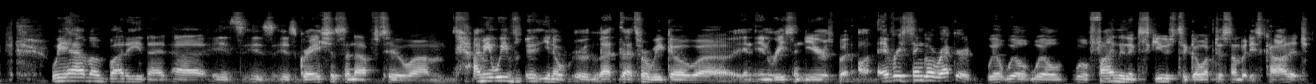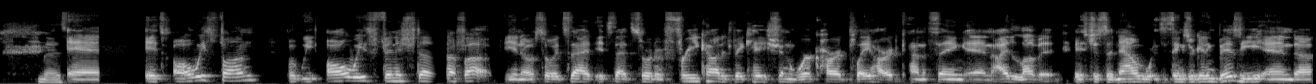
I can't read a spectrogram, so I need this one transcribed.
we have a buddy that uh, is is is gracious enough to. Um, I mean, we've you know that, that's where we go uh, in in recent years, but every single record, we'll we'll we'll we'll find an excuse to go up to somebody's cottage, nice. and it's always fun but we always finish stuff up you know? So it's that it's that sort of free cottage vacation work hard play hard kind of thing and i love it. It's just that now things are getting busy and uh,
